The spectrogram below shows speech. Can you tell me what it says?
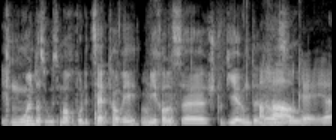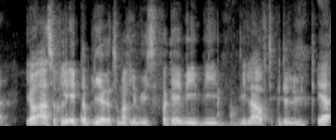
Ich muss das ausmachen von der ZHW, Mhm. mich als äh, Studierende da Aha, so, okay, ja. Ja, auch so ein bisschen etablieren, um ein bisschen wissen, okay, wie, wie, wie läuft es bei den Leuten. Ja.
